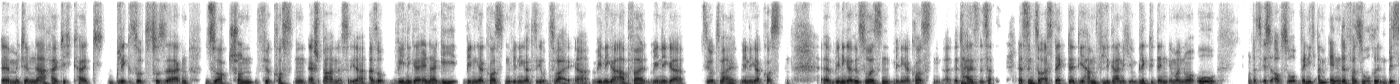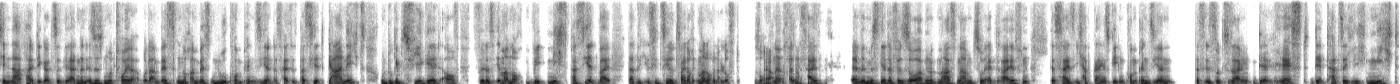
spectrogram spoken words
äh, mit dem Nachhaltigkeitsblick sozusagen sorgt schon für Kostenersparnisse, ja. Also weniger Energie, weniger Kosten, weniger CO2, ja. Weniger Abfall, weniger CO2, weniger Kosten. Äh, weniger Ressourcen, weniger Kosten. Das heißt, es, das sind so Aspekte, die haben viele gar nicht im Blick. Die denken immer nur, oh, und das ist auch so, wenn ich am Ende versuche, ein bisschen nachhaltiger zu werden, dann ist es nur teuer oder am besten noch am besten nur kompensieren. Das heißt, es passiert gar nichts und du gibst viel Geld auf, für das immer noch nichts passiert, weil dadurch ist die CO2 doch immer noch in der Luft. So, ja. ne? Also das heißt, äh, wir müssen ja dafür sorgen, Maßnahmen zu ergreifen. Das heißt, ich habe gar nichts gegen kompensieren. Das ist sozusagen der Rest, der tatsächlich nicht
